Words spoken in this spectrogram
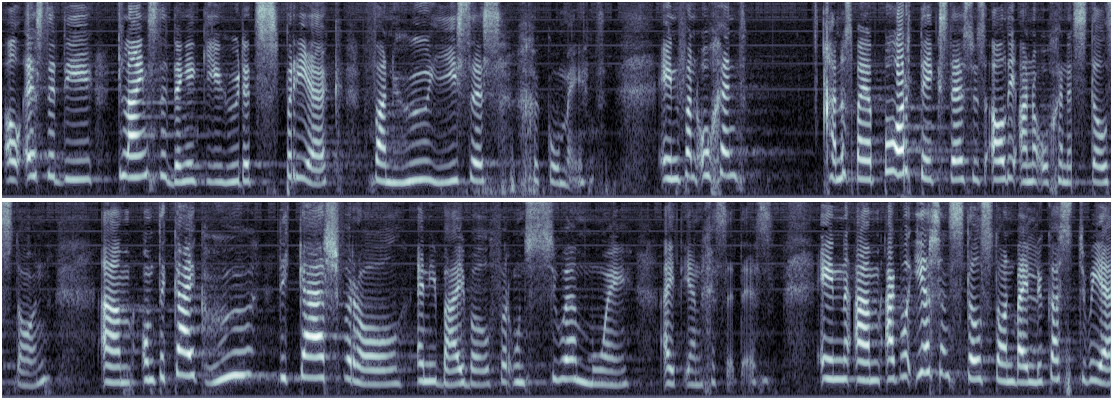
al is dit die kleinste dingetjie hoe dit spreek van hoe Jesus gekom het. En vanoggend gaan ons by 'n paar tekste soos al die ander oggende stil staan um om te kyk hoe die Kersverhaal in die Bybel vir ons so mooi uiteengesit is. En um ek wil eers in stil staan by Lukas 2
